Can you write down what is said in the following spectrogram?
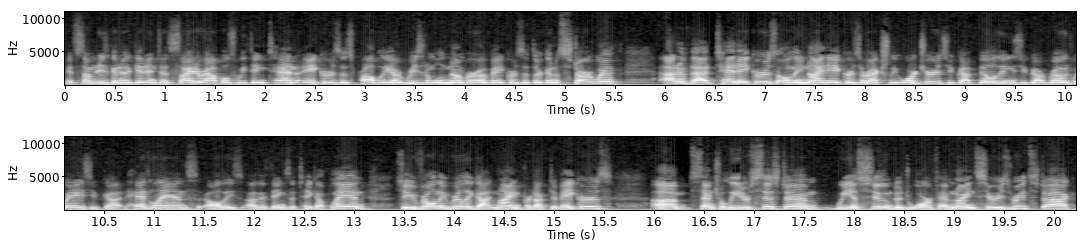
if somebody's going to get into cider apples, we think 10 acres is probably a reasonable number of acres that they're going to start with. Out of that 10 acres, only 9 acres are actually orchards. You've got buildings, you've got roadways, you've got headlands, all these other things that take up land. So you've only really got 9 productive acres. Um, central leader system, we assumed a dwarf M9 series rootstock.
